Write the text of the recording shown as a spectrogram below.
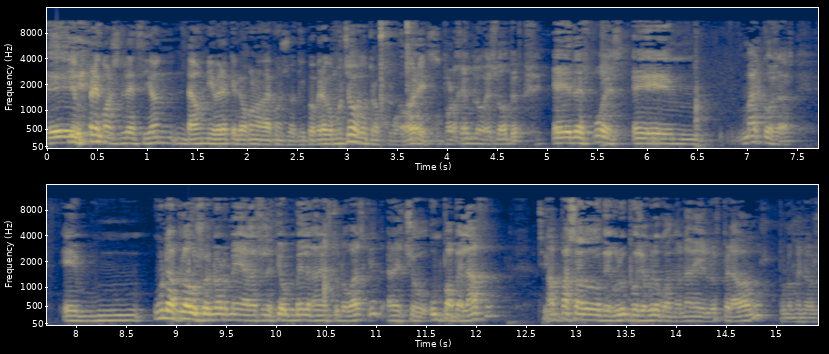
Eh. siempre con selección da un nivel que luego no da con su equipo, pero con muchos otros jugadores. O, por ejemplo, Slaughter. Eh, después, eh, más cosas. Eh, un aplauso enorme a la selección belga en este Eurobasket. Han hecho un papelazo. Han pasado de grupos, yo creo, cuando nadie lo esperábamos. Por lo menos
